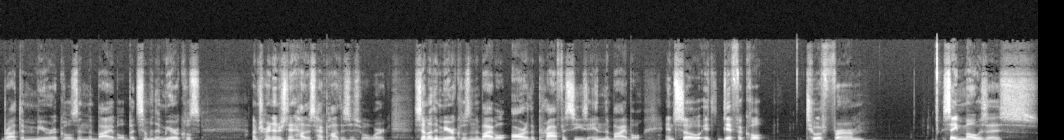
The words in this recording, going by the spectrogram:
brought the miracles in the Bible. But some of the miracles, I'm trying to understand how this hypothesis will work. Some of the miracles in the Bible are the prophecies in the Bible, and so it's difficult to affirm, say Moses,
